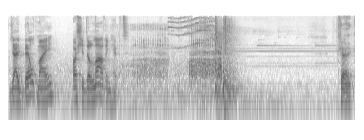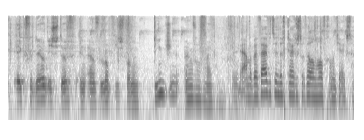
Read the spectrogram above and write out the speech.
Jij belt mij als je de lading hebt. Kijk, ik verdeel die stuf in envelopjes van een tientje en van 25 euro. Ja, maar bij 25 krijgen ze toch wel een half grammetje extra.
